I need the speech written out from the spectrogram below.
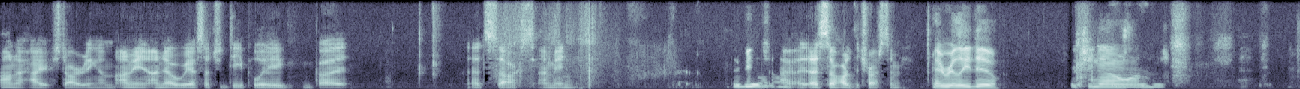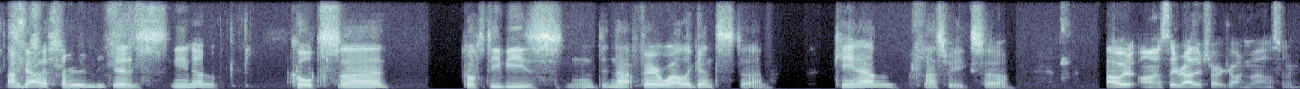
I don't know how you're starting him. I mean, I know we have such a deep league, but that sucks. I mean, They beat them. I, that's so hard to trust him. They really do. But you know, um, I gotta start him because you know, Colts, uh, Colts DBs did not fare well against uh, Keenan Allen last week. So, I would honestly rather start John Allison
